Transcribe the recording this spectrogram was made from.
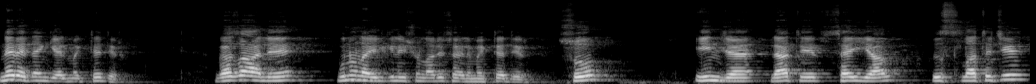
nereden gelmektedir? Gazali bununla ilgili şunları söylemektedir. Su, ince, latif, seyyal, ıslatıcı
